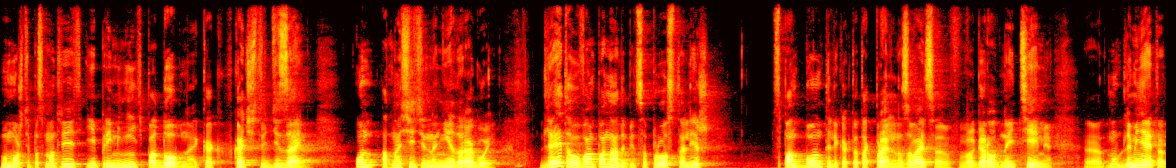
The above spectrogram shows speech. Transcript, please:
вы можете посмотреть и применить подобное, как в качестве дизайна. Он относительно недорогой. Для этого вам понадобится просто лишь спанбонд, или как-то так правильно называется в огородной теме. Э, ну, для меня это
